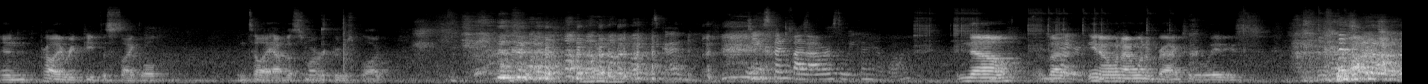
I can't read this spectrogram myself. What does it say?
and probably repeat this cycle until I have a SmartRecruiters blog. That's good. Do you spend five hours a week on your blog? No, but you know, when I want to brag to the ladies.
